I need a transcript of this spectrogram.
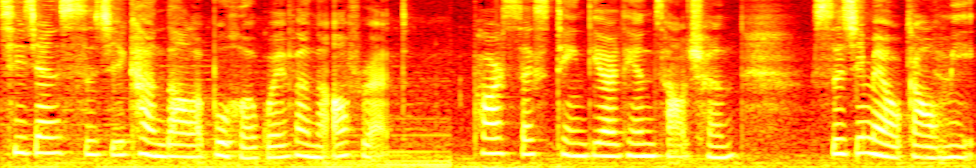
期间，司机看到了不合规范的 Offred。Part Sixteen 第二天早晨，司机没有告密。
